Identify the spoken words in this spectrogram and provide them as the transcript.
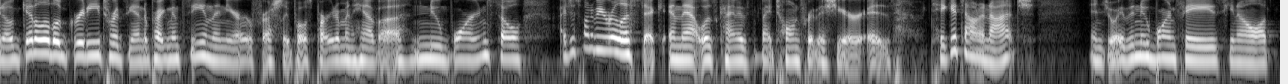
you know, get a little gritty towards the end of pregnancy and then you're freshly postpartum and have a newborn. So I just want to be realistic. And that was kind of my tone for this year is take it down a notch, enjoy the newborn phase. You know, I'll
